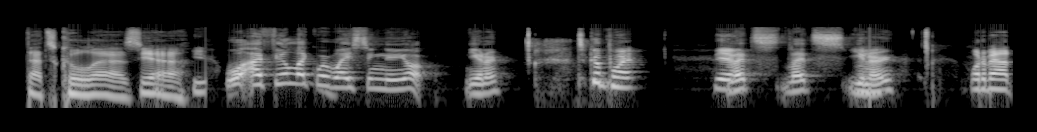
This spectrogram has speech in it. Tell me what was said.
that's cool as yeah Well, I feel like we're wasting New York, you know? it's a good point. Yeah, Let's, let's, you Mhm. know, What about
